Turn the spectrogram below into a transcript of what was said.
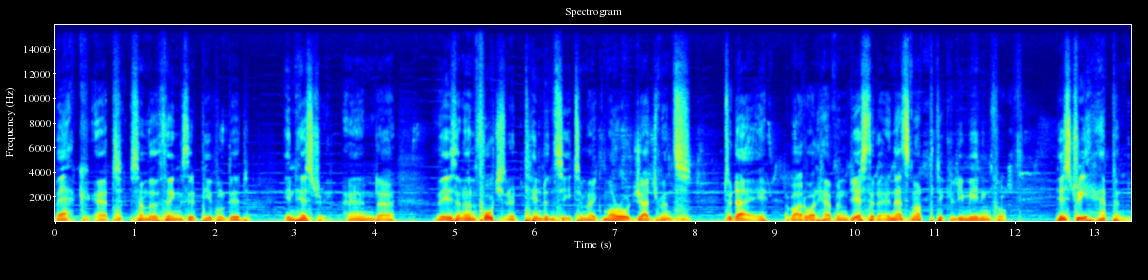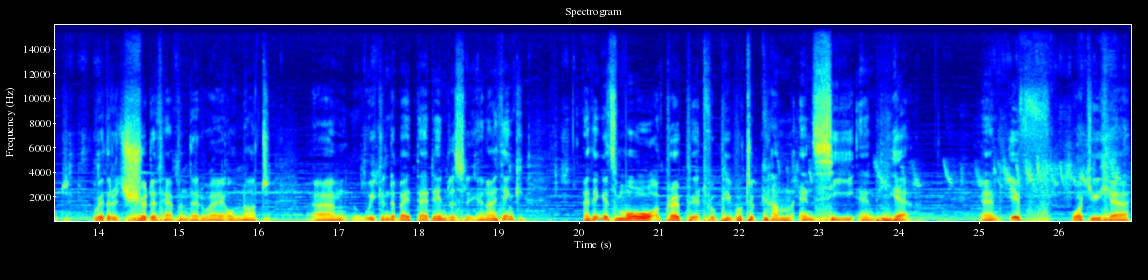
back at some of the things that people did in history, and uh, there's an unfortunate tendency to make moral judgments today about what happened yesterday, and that's not particularly meaningful. History happened. Whether it should have happened that way or not, um, we can debate that endlessly. And I think I think it's more appropriate for people to come and see and hear. And if what you hear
